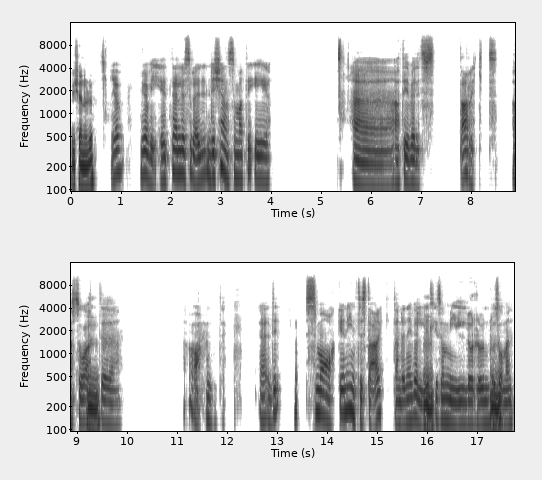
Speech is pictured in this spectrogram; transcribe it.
Hur känner du? Jag, jag vet, eller sådär. Det känns som att det är uh, att det är väldigt starkt. Alltså att mm. uh, ja, det, det, smaken är inte stark, utan den är väldigt mm. liksom mild och rund och mm. så, men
